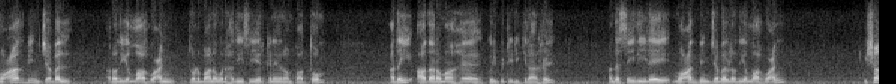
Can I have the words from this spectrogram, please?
முஆத் பின் ஜபல் ரதியுல்லாஹு அன் தொடர்பான ஒரு ஹதீஸை ஏற்கனவே நாம் பார்த்தோம். அதை ஆதாரமாக குறிப்பிட்டிருக்கிறார்கள். அந்த செய்தியிலே முஆத் பின் ஜபல் ரதியுல்லாஹு அன் இஷா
